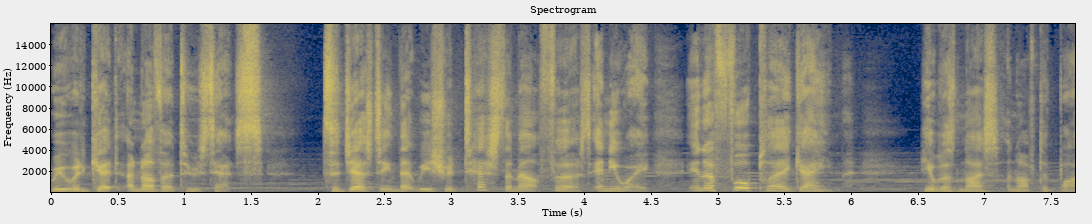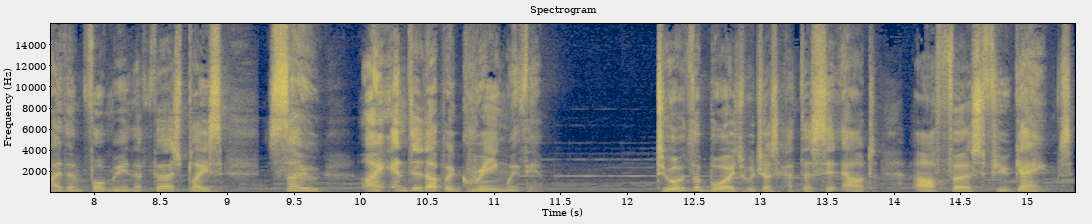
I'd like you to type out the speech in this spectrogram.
we would get another two sets, suggesting that we should test them out first anyway, in a four player game. He was nice enough to buy them for me in the first place, so I ended up agreeing with him. Two of the boys would just have to sit out our first few games,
